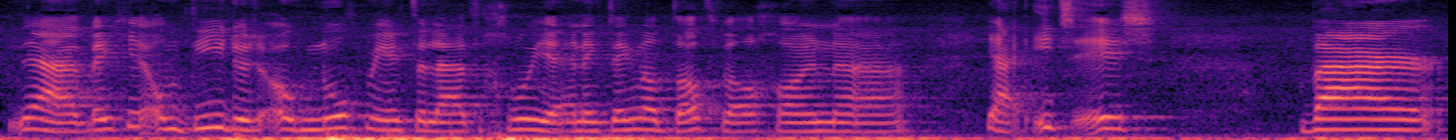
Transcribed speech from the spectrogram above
ja, weet je, om die dus ook nog meer te laten groeien. En ik denk dat dat wel gewoon uh, ja, iets is waar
